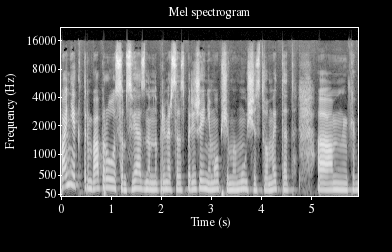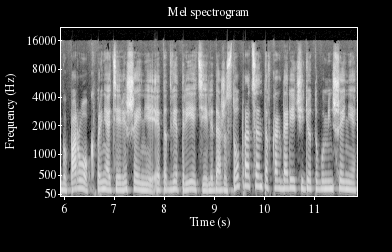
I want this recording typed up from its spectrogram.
По некоторым вопросам, связанным, например, с распоряжением общим имуществом, этот э, как бы порог принятия решений это две трети или даже сто процентов, когда речь идет об уменьшении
